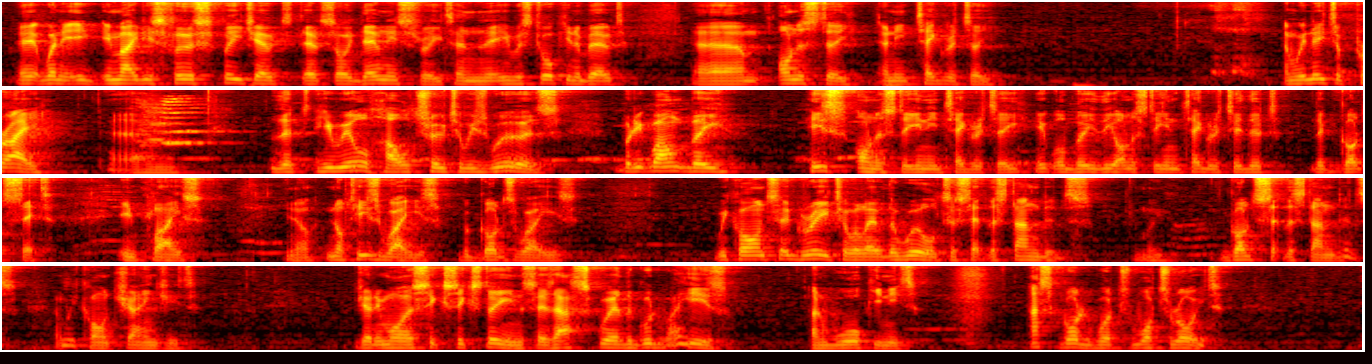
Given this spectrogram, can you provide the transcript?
they? Uh, when he, he, made his first speech out, outside Downing Street, and he was talking about um, honesty and integrity. And we need to pray um, that he will hold true to his words, but it won't be his honesty and integrity, it will be the honesty and integrity that, that God set in place. You know, not his ways, but God's ways. We can't agree to allow the world to set the standards. We, God set the standards, and we can't change it. Jeremiah 6:16 says, "Ask where the good way is, and walk in it." Ask God what's what's right.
